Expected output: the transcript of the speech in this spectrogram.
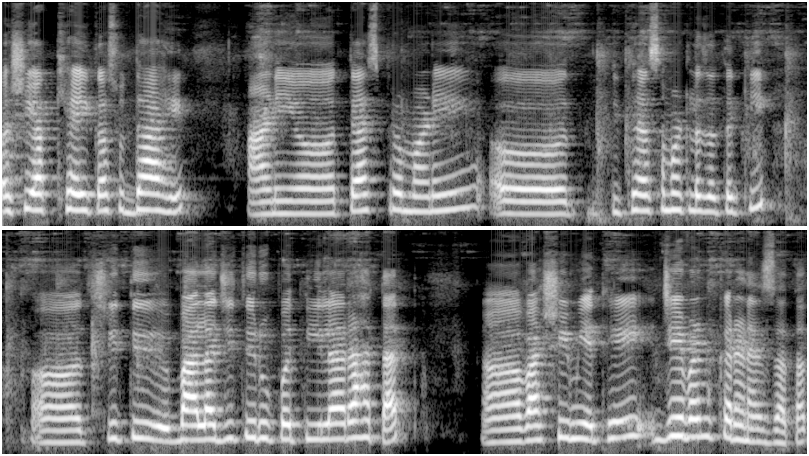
अशी आख्यायिका सुद्धा आहे. आणि त्याचप्रमाणे तिथे असं म्हटलं जातं की श्री ति बालाजी तिरुपतीला राहतात. वाशिम येथे जेवण करण्यास जातात.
